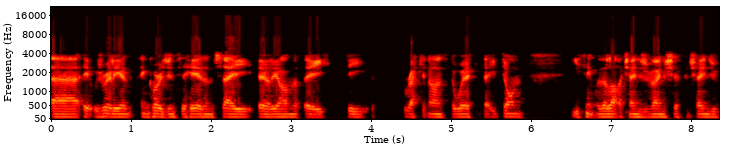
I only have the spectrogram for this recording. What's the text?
Uh, it was really encouraging to hear them say early on that they, they recognised the work that he'd done. You think with a lot of changes of ownership, a change of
